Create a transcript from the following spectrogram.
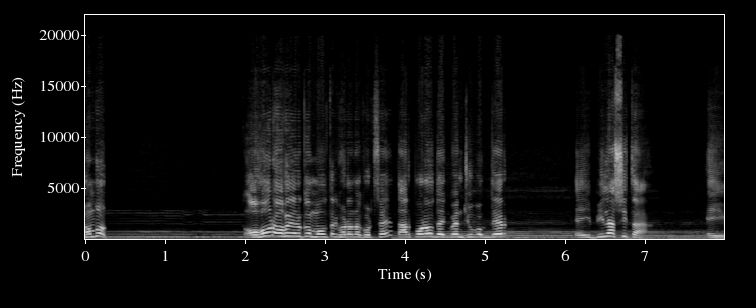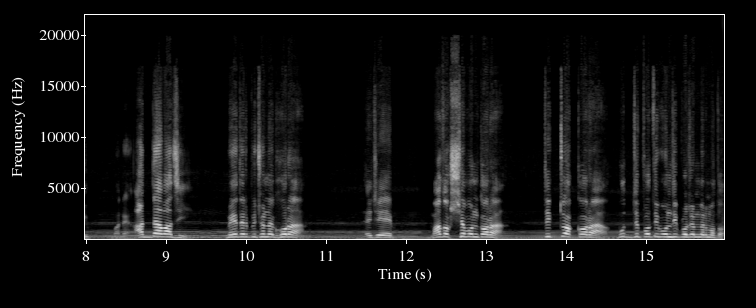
সম্ভব? অহরহ এরকম মলতের ঘটনা ঘটছে, তারপরেও দেখবেন যুবকদের এই বিলাসিতা, এই মানে আড্ডাবাজি, মেয়েদের পিছনে ঘোরা, এই যে মাদক সেবন করা টিকটক করা, বুদ্ধি প্রতিবন্ধী প্রজন্মের মতো,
